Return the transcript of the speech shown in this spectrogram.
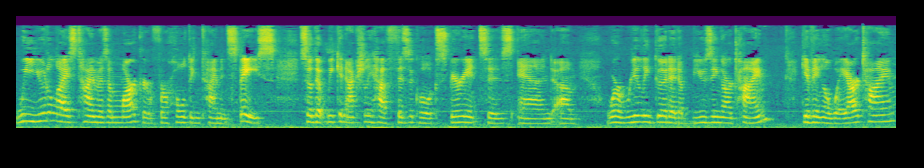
we utilize time as a marker for holding time and space, so that we can actually have physical experiences. And um, we're really good at abusing our time, giving away our time,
